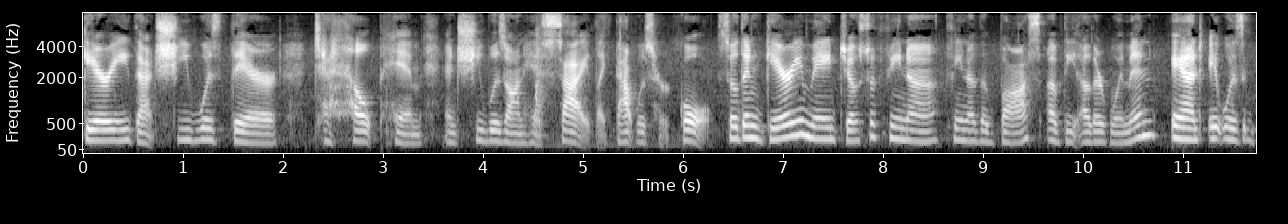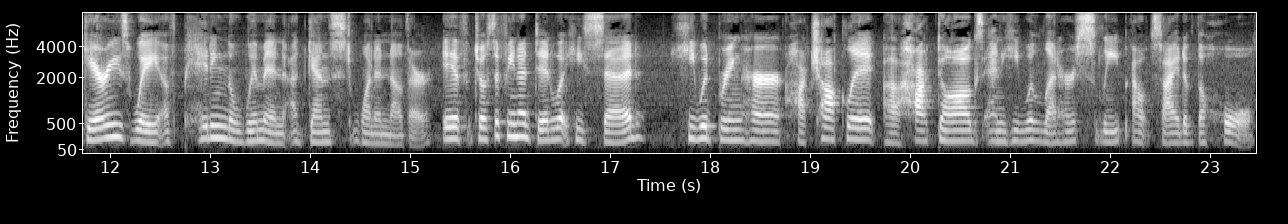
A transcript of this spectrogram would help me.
Gary that she was there to help him and she was on his side. Like that was her goal. So then Gary made Josefina Fina the boss of the other women, and it was Gary's way of pitting the women against one another. If Josefina did what he said, he would bring her hot chocolate, uh, hot dogs, and he would let her sleep outside of the hole,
